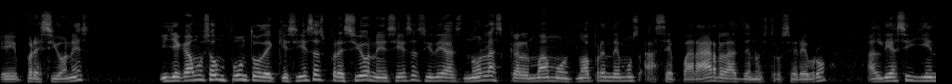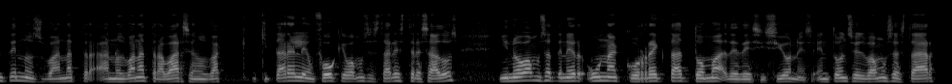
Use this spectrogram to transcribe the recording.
eh, presiones y llegamos a un punto de que si esas presiones y esas ideas no las calmamos, no aprendemos a separarlas de nuestro cerebro, al día siguiente nos van a, nos van a trabar, se nos va a quitar el enfoque, vamos a estar estresados y no vamos a tener una correcta toma de decisiones. Entonces vamos a estar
